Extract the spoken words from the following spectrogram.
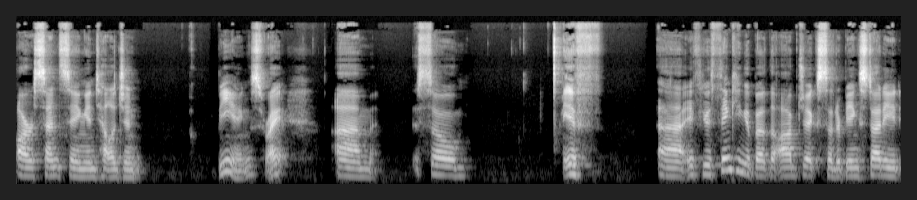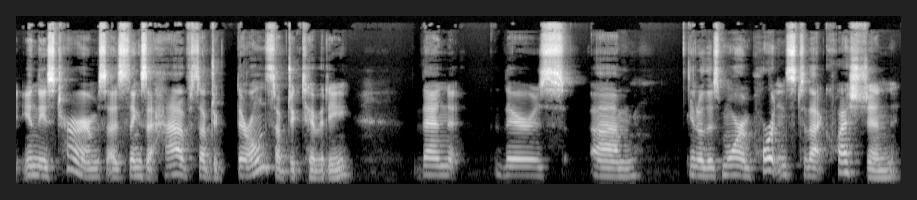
are sensing intelligent beings, right? Um, so if uh, if you're thinking about the objects that are being studied in these terms as things that have subject their own subjectivity, then there's um, you know there's more importance to that question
